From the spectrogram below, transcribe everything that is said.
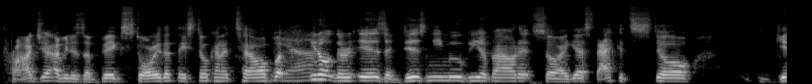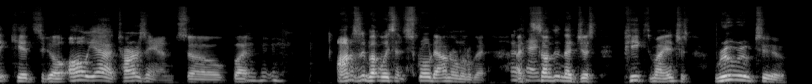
project. I mean, it's a big story that they still kind of tell, but Yeah. you know, there is a Disney movie about it, so I guess that could still get kids to go, "Oh yeah, Tarzan." So, but Mhm. Honestly, but listen, scroll down a little bit. Okay. Something that just piqued my interest. Ruru 2.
